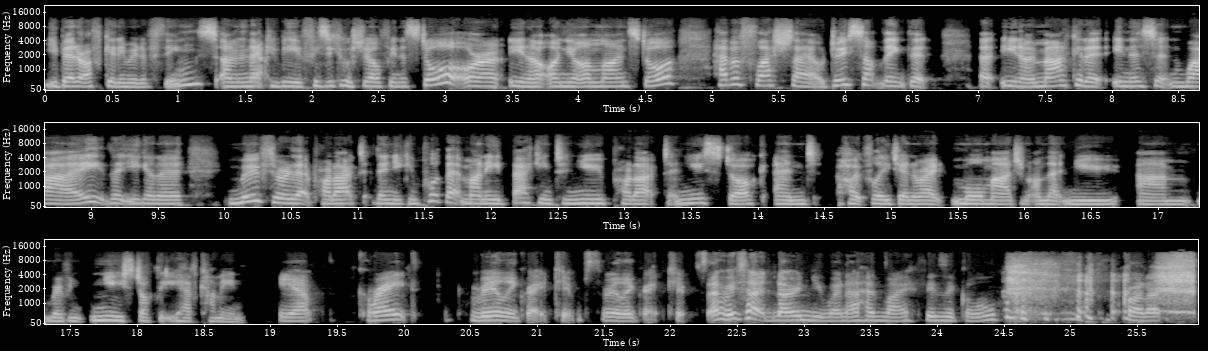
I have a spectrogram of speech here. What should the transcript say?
you're better off getting rid of things. I mean, that yeah. can be a physical shelf in a store or, you know, on your online store. Have a flash sale. Do something that, uh, you know, market it in a certain way that you're going to move through that product. Then you can put that money back into new product and new stock and hopefully generate more margin on that new um, revenue, new stock that you have come in. Yep. Great really great tips really great tips. I wish i'd known you when i had my physical product.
